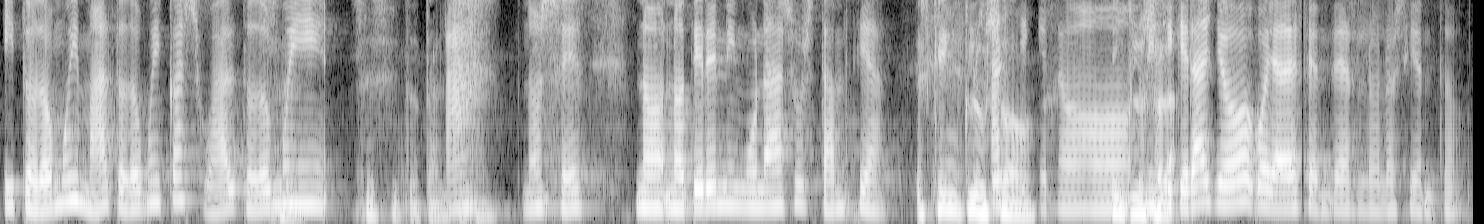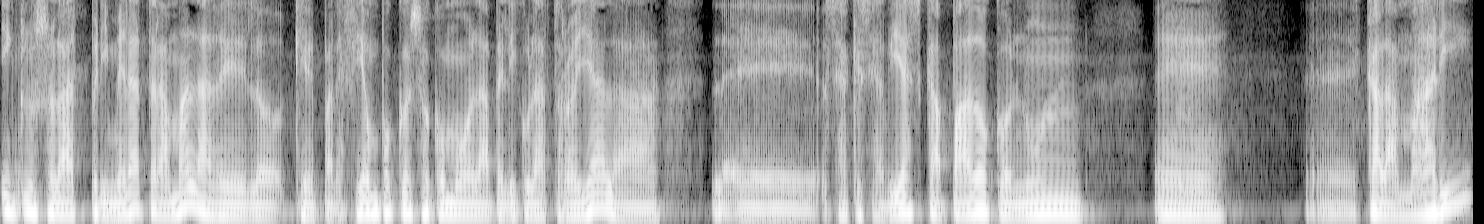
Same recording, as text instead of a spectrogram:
Y todo muy mal, todo muy casual, todo Sí, muy... Sí, sí, total. Ah, no sé, no, no tiene ninguna sustancia. Es que incluso, Así que no, incluso ni la- siquiera yo voy a defenderlo, lo siento. incluso la primera trama, la de lo que parecía un poco eso como la película Troya, la- eh, o sea, que se había escapado con un eh, eh, calamari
